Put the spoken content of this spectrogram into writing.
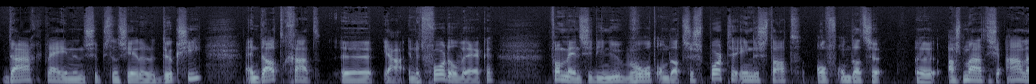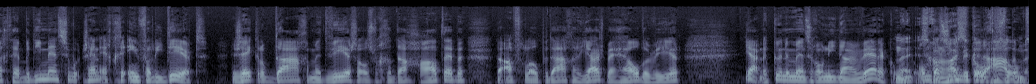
daar krijg je een substantiële reductie. En dat gaat uh, ja, in het voordeel werken van mensen die nu bijvoorbeeld omdat ze sporten in de stad... of omdat ze uh, astmatische aanleg hebben... die mensen zijn echt geïnvalideerd. Zeker op dagen met weer zoals we gedag gehad hebben... de afgelopen dagen, juist bij helder weer... Ja, dan kunnen mensen gewoon niet naar hun werk. Om, nee, omdat ze niet kunnen ademen.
